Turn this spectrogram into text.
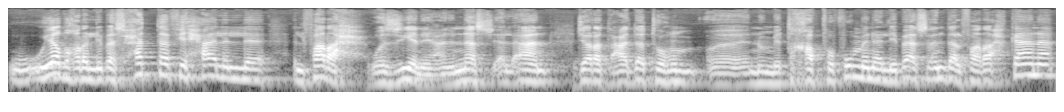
ويظهر اللباس حتى في حال ال- الفرح والزينة يعني الناس الآن جرت عادتهم آه، أنهم يتخففون من اللباس عند الفرح. كان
